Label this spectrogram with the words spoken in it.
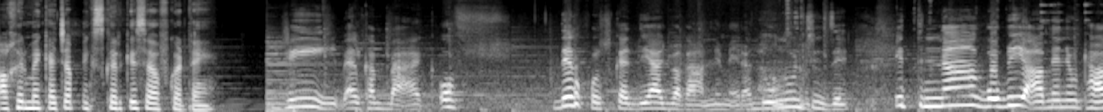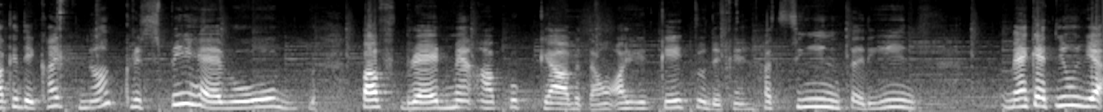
आखिर में केचप मिक्स करके सर्व कर दें। जी वेलकम बैक ओफ दिल खुश कर दिया आज बगान ने मेरा दोनों चीज़ें। इतना वो भी आप मैंने उठा के देखा इतना क्रिस्पी है वो पफ ब्रेड मैं आपको क्या बताऊँ और ये केक तो देखें हसीन तरीन। मैं कहती हूँ ये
